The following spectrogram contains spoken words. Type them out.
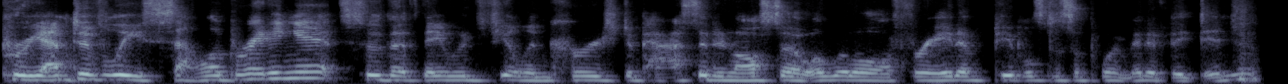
preemptively celebrating it so that they would feel encouraged to pass it and also a little afraid of people's disappointment if they didn't.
